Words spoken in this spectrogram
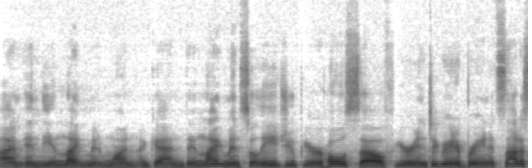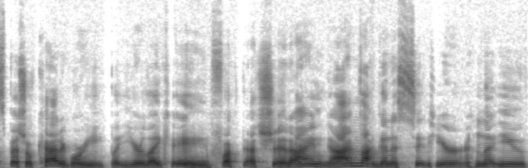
I'm in the enlightenment one. Again, the enlightenment soul age group, your whole self, your integrated brain. It's not a special category, but you're like, hey, fuck that shit. I'm I'm not gonna sit here and let you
